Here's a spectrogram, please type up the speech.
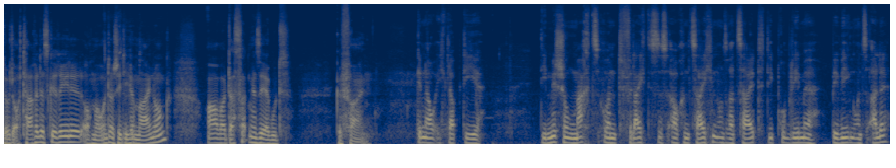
da wird auch Tacheles geredet, auch mal unterschiedlicher Meinung. Aber das hat mir sehr gut gefallen. Genau, ich glaube, die, die Mischung macht's und vielleicht ist es auch ein Zeichen unserer Zeit, die Probleme bewegen uns alle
